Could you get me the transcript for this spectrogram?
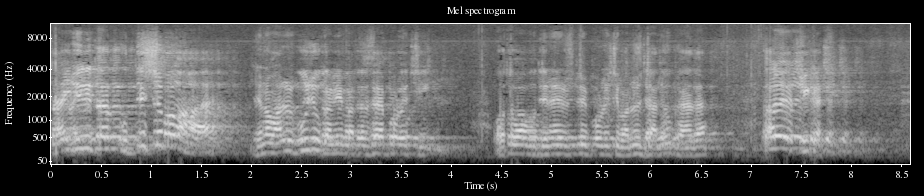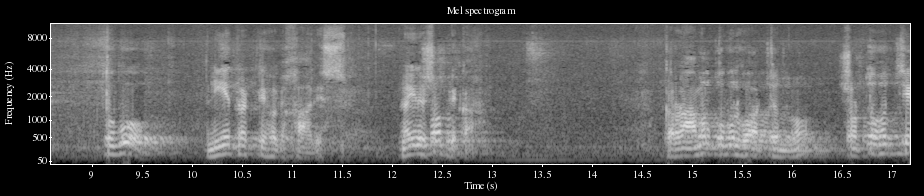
তাই যদি তার উদ্দেশ্য বলা হয়, যেন মানুষ বুঝুক, আমি মাদ্রাসায় পড়েছি অথবা ইউনিভার্সিটি পড়েছি, মানুষ জানুক হ্যাঁ তাহলে ঠিক আছে। তবুও নিয়ত রাখতে হবে খালিস, নাইলে সব বেকার। কারণ আমল কবুল হওয়ার জন্য শর্ত হচ্ছে,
